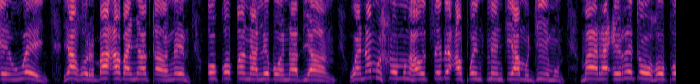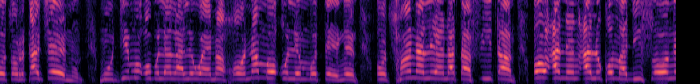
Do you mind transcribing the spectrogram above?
a way ya gore ba a ba nyakang o kopana le bona bjang modimo wena mohlomong ga o tsebe appointment ya modimo mara e re ke o hopotso re ka tseno modimo o bolela le wena gona mo o leng mo teng o tshwana le yena tafita o a neng a le ko madisong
